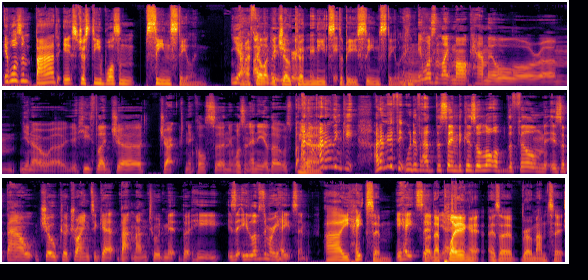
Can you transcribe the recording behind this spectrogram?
it wasn't bad. It's just he wasn't scene stealing, Yeah, and I feel like the Joker agree. Needs it- to be scene stealing. It wasn't like Mark Hamill or um, you know uh, Heath Ledger, Jack Nicholson. It wasn't any of those. But I don't. I don't think it. I don't know if it would have had the same because a lot of the film is about Joker trying to get Batman to admit that he is it he loves him or he hates him. Uh, he hates him, He hates but they're yeah, playing it as a romantic.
